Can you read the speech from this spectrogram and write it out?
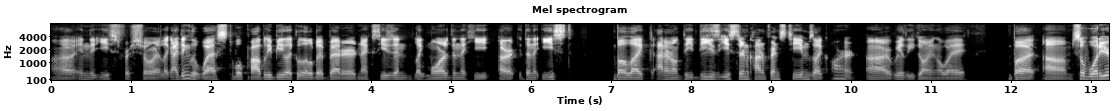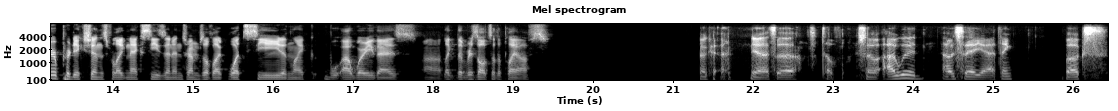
uh, in the East for sure. Like I think the West will probably be like a little bit better next season, like more than the Heat or than the East. But like I don't know, the, these Eastern Conference teams like aren't uh, really going away. But um, so what are your predictions for like next season in terms of like what seed and like w- uh, where you guys uh, like the results of the playoffs? Okay, yeah, that's a, that's a tough one. So I would I would say yeah, I think Bucks,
